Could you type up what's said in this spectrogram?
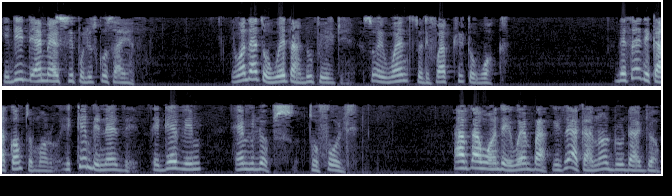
He did the MSc political science. He wanted to wait and do PhD. So he went to the factory to work. They said he can come tomorrow. He came the next day. They gave him envelopes to fold. After one day, he went back. He said, I cannot do that job.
